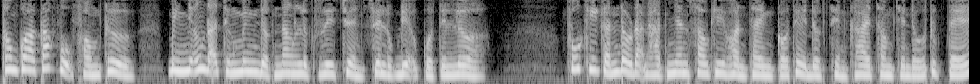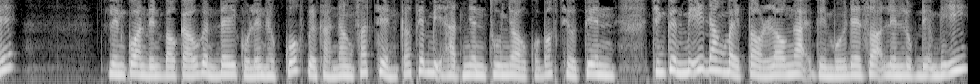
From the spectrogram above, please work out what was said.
Thông qua các vụ phóng thử, Bình Nhưỡng đã chứng minh được năng lực di chuyển xuyên lục địa của tên lửa. Vũ khí gắn đầu đạn hạt nhân sau khi hoàn thành có thể được triển khai trong chiến đấu thực tế. Liên quan đến báo cáo gần đây của Liên Hợp Quốc về khả năng phát triển các thiết bị hạt nhân thu nhỏ của Bắc Triều Tiên, chính quyền Mỹ đang bày tỏ lo ngại về mối đe dọa lên lục địa Mỹ.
